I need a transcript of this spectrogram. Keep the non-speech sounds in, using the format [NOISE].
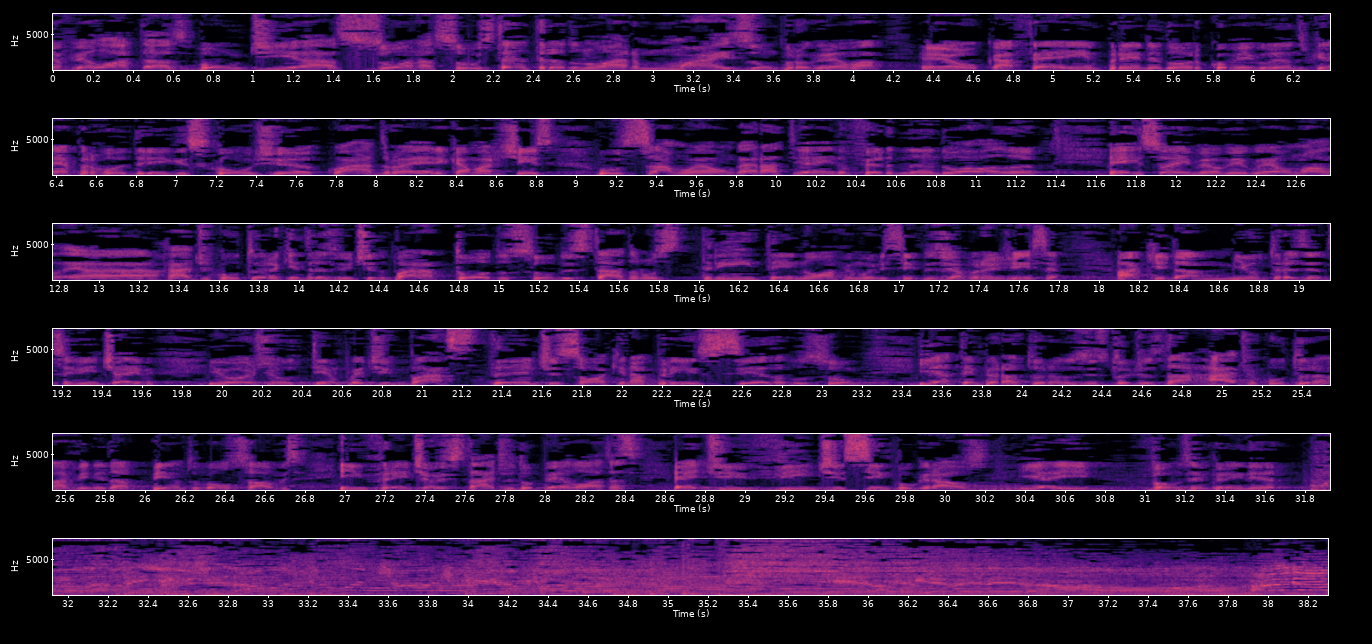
dia Pelotas, bom dia Zona Sul. Está entrando no ar mais um programa. É o Café Empreendedor. Comigo, Leandro Knepper Rodrigues, com o Jean Quadro, a Erika Martins, o Samuel Ongarato e ainda o Fernando Alalan. É isso aí, meu amigo. É, é a Rádio Cultura aqui transmitido para todo o sul do estado, nos 39 municípios de abrangência, aqui da 1320 AM. E hoje o tempo é de bastante sol aqui na Princesa do Sul e a temperatura nos estúdios da Rádio Cultura na Avenida Bento Gonçalves, em frente ao estádio do Pelotas, é de 25 graus. E aí, vamos empreender?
